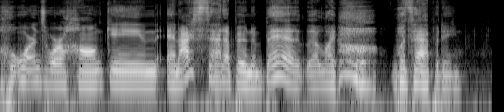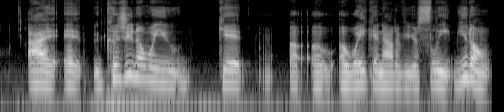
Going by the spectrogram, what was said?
horns were honking, and I sat up in the bed like, oh, "What's happening?" I because you know when you get uh, awakened out of your sleep, you don't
